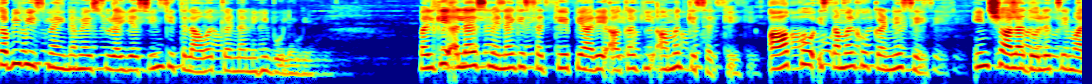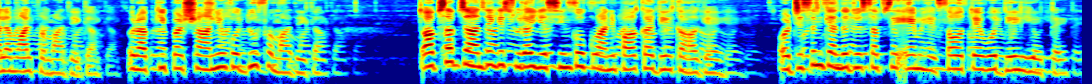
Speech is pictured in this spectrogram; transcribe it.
कभी भी इस महीने में सूरह यसीन की तिलावत करना नहीं भूलेंगे। बल्कि अल्लाह इस महीने के सदके, प्यारे आका की आमद के सदके, आपको इस अमल को करने से इन दौलत से माला माल फरमा देगा और आपकी परेशानियों को दूर फरमा देगा। तो आप सब जानते हैं कि सूरह यसीन को कुरान पाक का दिल कहा गया है। और जिसम के अंदर जो सबसे अहम हिस्सा होता है वो दिल ही होता है।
